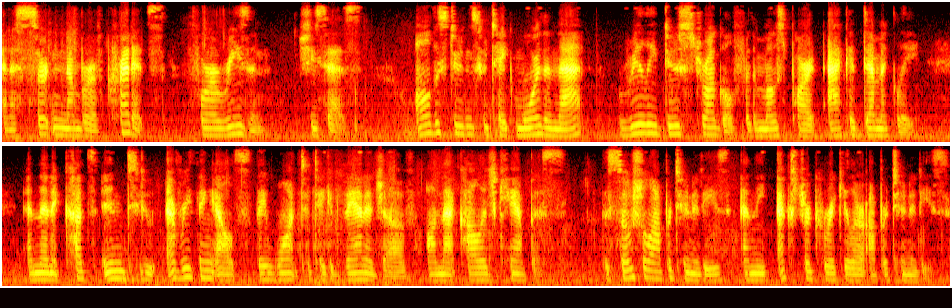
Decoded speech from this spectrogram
and a certain number of credits for a reason, she says. All the students who take more than that really do struggle for the most part academically, and then it cuts into everything else they want to take advantage of on that college campus the social opportunities and the extracurricular opportunities.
